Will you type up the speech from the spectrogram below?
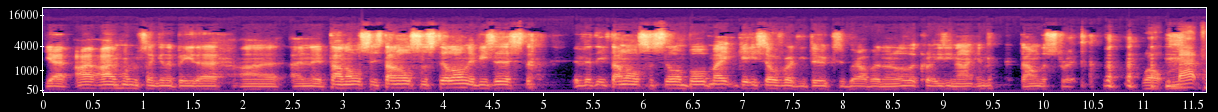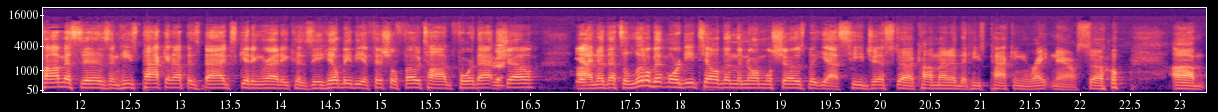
yeah, I, I'm 100% going to be there. Uh, and if Dan Olsen, is Dan Olsen still on? If he's there, st- if, if Dan Olsen's still on board, mate, get yourself ready, dude, because we're having another crazy night in, down the strip. well, Matt Thomas is, and he's packing up his bags, getting ready because he'll be the official photog for that Right. show. Yeah. I know that's a little bit more detailed than the normal shows, but yes, he just uh, commented that he's packing right now. So, um,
